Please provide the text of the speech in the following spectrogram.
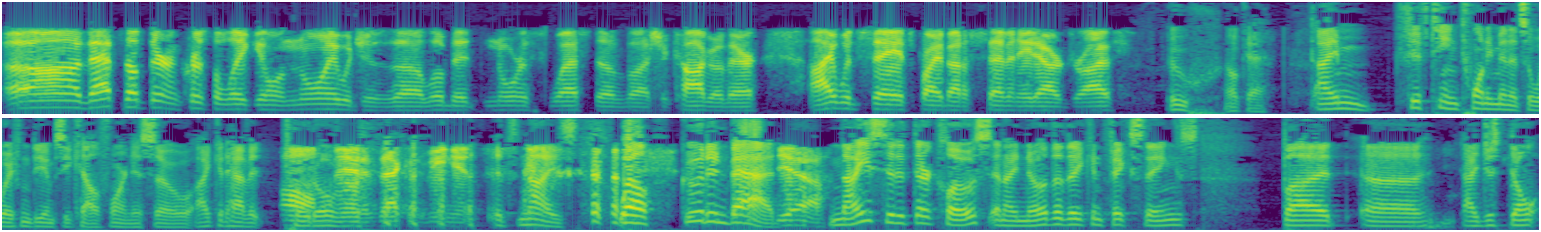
Uh, that's up there in Crystal Lake, Illinois, which is uh, a little bit northwest of uh, Chicago. There, I would say it's probably about a seven, eight hour drive. Ooh, okay. I'm 15, 20 minutes away from DMC California, so I could have it towed Oh over. man, is that convenient? It's nice. well, good and bad. Yeah. Nice that they're close, and I know that they can fix things, but uh, I just don't.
